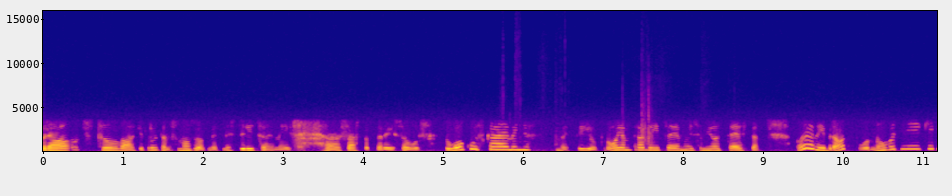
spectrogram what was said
Brauc cilvēki, protams, mazāk, bet mēs priecājamies uh, sastapt arī savus tokus kaimiņus, bet joprojām tradīcija mums jau testa. Vai arī brauc pornovatnieki,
